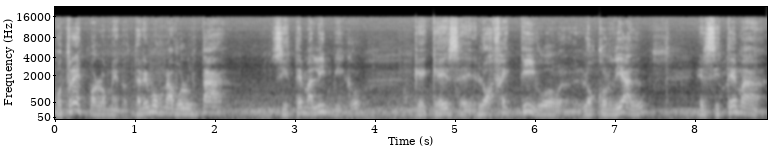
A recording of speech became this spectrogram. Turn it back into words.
o tres por lo menos, tenemos una voluntad, sistema límbico, que, que es eh, lo afectivo, lo cordial, el sistema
